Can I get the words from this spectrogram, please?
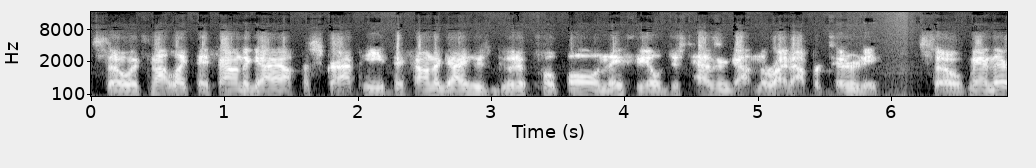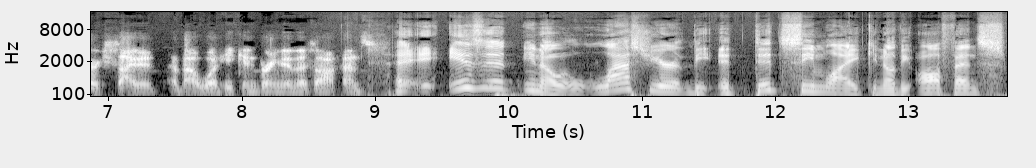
So it's not like they found a guy off the scrap heap. They found a guy who's good at football and they feel just hasn't gotten the right opportunity. So, man, they're excited about what he can bring to this offense. Is it, you know, last year the it did seem like, you know, the offense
